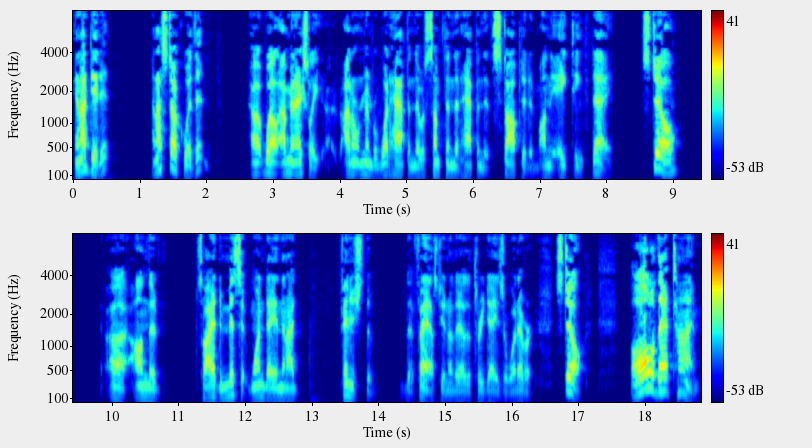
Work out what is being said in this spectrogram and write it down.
And I did it. And I stuck with it. Uh, well, I mean, actually, I don't remember what happened. There was something that happened that stopped it on the 18th day. Still, uh, on the, so I had to miss it one day and then I finished the, the fast, you know, the other three days or whatever. Still, all of that time,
